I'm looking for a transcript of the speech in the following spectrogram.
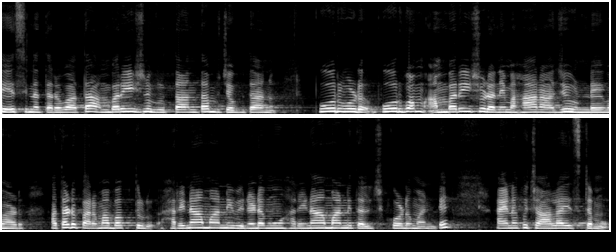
చేసిన తర్వాత అంబరీషుని వృత్తాంతం చెబుతాను. పూర్వుడు పూర్వం అంబరీషుడని మహారాజు ఉండేవాడు. అతడు పరమభక్తుడు. హరినామాన్ని వినడము హరినామాన్ని తలుచుకోవడం అంటే ఆయనకు చాలా ఇష్టము.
